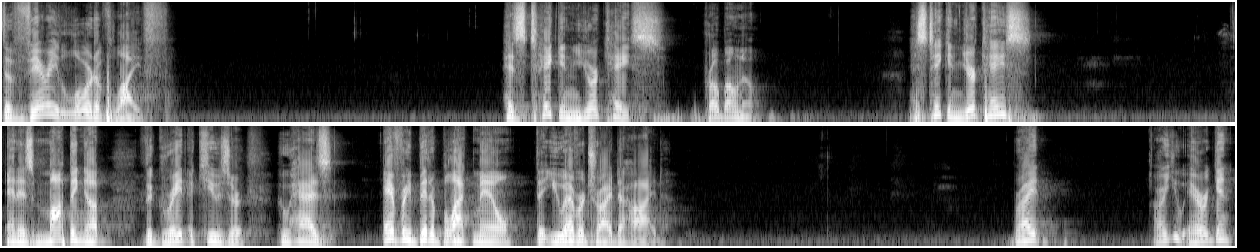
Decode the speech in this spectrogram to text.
The very Lord of life has taken your case pro bono, has taken your case and is mopping up the great accuser who has every bit of blackmail that you ever tried to hide. Right? Are you arrogant?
